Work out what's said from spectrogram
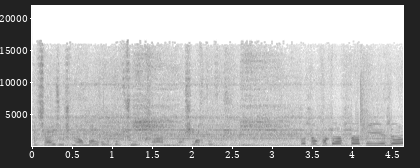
Dat zij zo snel mogelijk op zoek gaan naar slachtoffers. Pas op voor het afstappen hier zo.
